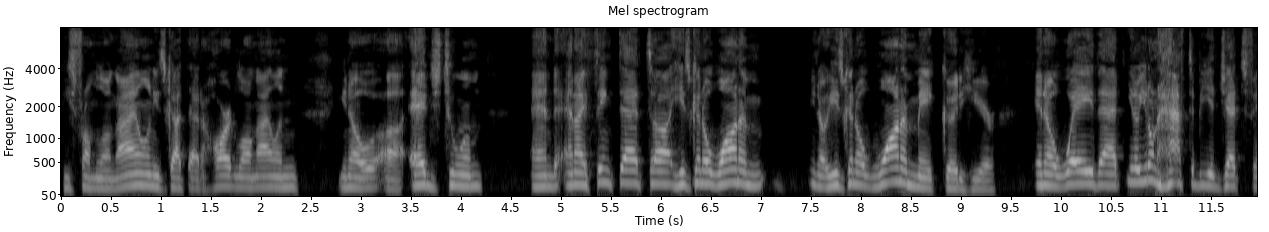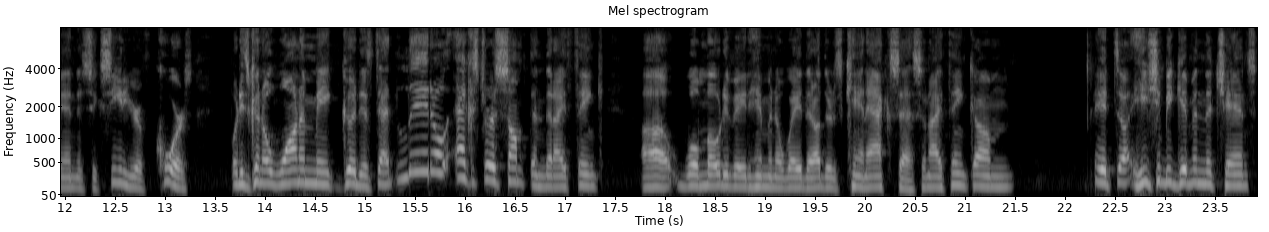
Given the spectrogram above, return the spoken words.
He's from Long Island. He's got that hard Long Island, you know, uh, edge to him, and and I think that uh, he's going to want to, you know, he's going to want to make good here in a way that you know you don't have to be a Jets fan to succeed here, of course, but he's going to want to make good. Is that little extra something that I think uh, will motivate him in a way that others can't access. And I think um, it uh, he should be given the chance.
